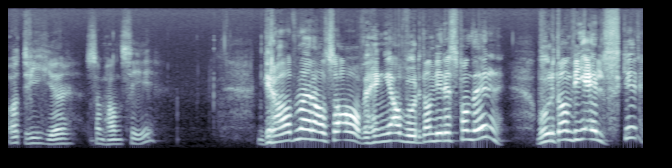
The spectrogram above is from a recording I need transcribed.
Og at vi gjør som han sier. Graden er altså avhengig av hvordan vi responderer, hvordan vi elsker,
